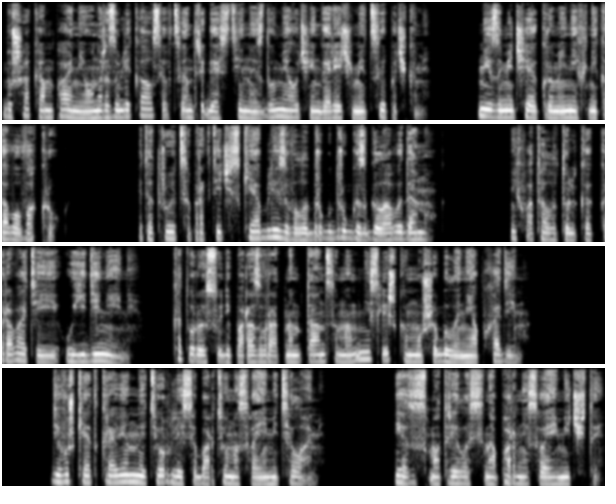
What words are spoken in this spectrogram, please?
Душа компании, он развлекался в центре гостиной с двумя очень горячими цыпочками, не замечая кроме них никого вокруг. Эта троица практически облизывала друг друга с головы до ног. Не хватало только кровати и уединения, которое, судя по развратным танцам, им не слишком уж и было необходимо. Девушки откровенно терлись об Артема своими телами. Я засмотрелась на парня своей мечты,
